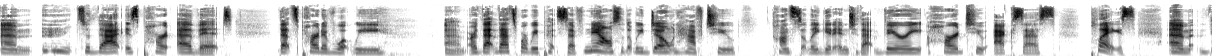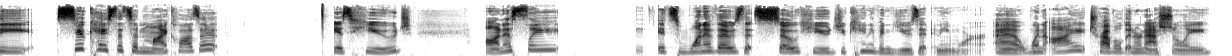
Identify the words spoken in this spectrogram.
Um, so that is part of it. That's part of what we, um, or that that's where we put stuff now, so that we don't have to constantly get into that very hard to access place. Um, the suitcase that's in my closet is huge. Honestly, it's one of those that's so huge you can't even use it anymore. Uh, when I traveled internationally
